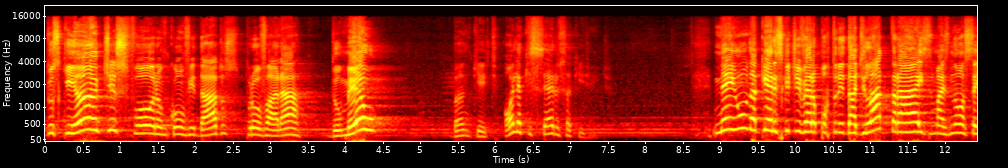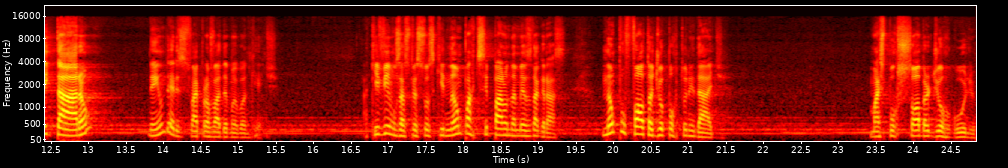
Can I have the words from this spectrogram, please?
dos que antes foram convidados provará do meu banquete. Olha que sério isso aqui, gente. Nenhum daqueles que tiveram oportunidade lá atrás, mas não aceitaram, nenhum deles vai provar do meu banquete. Aqui vimos as pessoas que não participaram da mesa da graça, não por falta de oportunidade, mas por sobra de orgulho.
